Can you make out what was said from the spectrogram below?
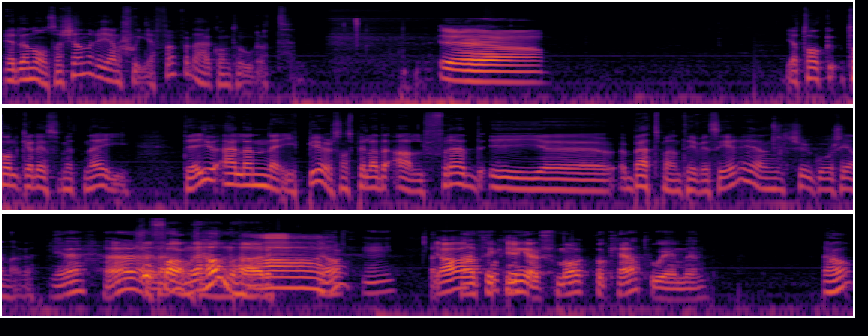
Är det någon som känner igen chefen för det här kontoret? Uh... Jag tol tolkar det som ett nej. Det är ju Alan Napier som spelade Alfred i uh, Batman-tv-serien 20 år senare. Jaha. Vad fan är han här? Ah, ja. Mm. ja. Han fick okay. mer smak på Catwomen. Ja.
